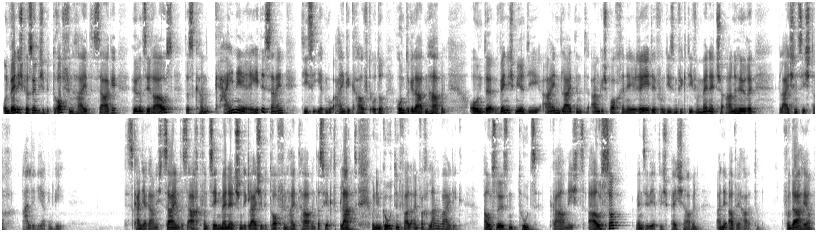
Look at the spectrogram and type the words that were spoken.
Und wenn ich persönliche Betroffenheit sage, hören Sie raus, das kann keine Rede sein, die Sie irgendwo eingekauft oder runtergeladen haben. Und äh, wenn ich mir die einleitend angesprochene Rede von diesem fiktiven Manager anhöre, gleichen sich doch alle irgendwie. Das kann ja gar nicht sein, dass acht von zehn Managern die gleiche Betroffenheit haben. Das wirkt platt und im guten Fall einfach langweilig. Auslösen tut's gar nichts, außer, wenn sie wirklich Pech haben, eine Abwehrhaltung. Von daher,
